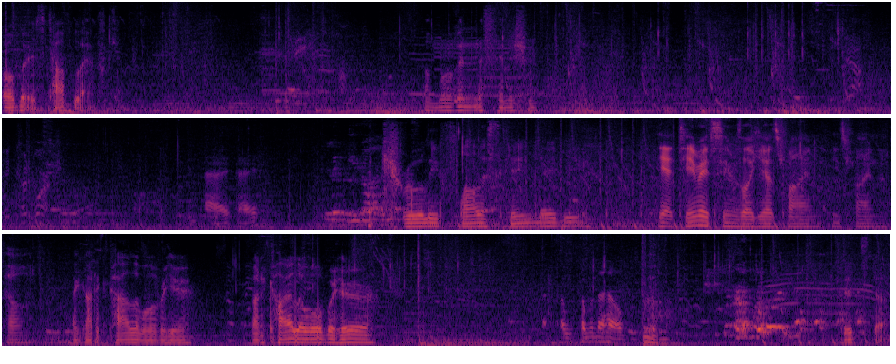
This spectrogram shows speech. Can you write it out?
Boba is top left. I'm moving the finisher. It could work. Hey, hey. Truly flawless game, maybe. Yeah, teammate seems like he has fine. He's fine with health. I got a Kylo over here. Got a Kylo over here. I'm coming to help. Good stuff.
